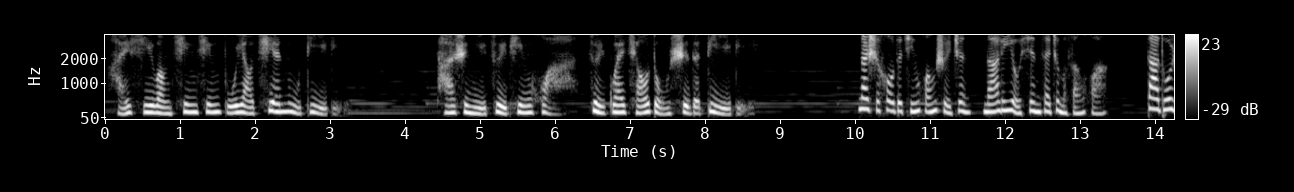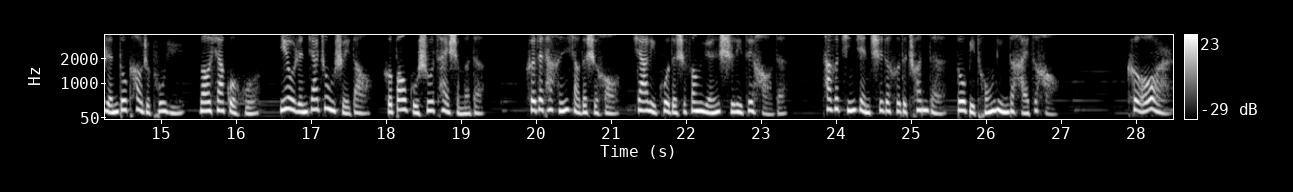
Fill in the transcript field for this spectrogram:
还希望青青不要迁怒弟弟。他是你最听话、最乖巧懂事的弟弟。那时候的秦皇水镇哪里有现在这么繁华？大多人都靠着捕鱼、捞虾过活，也有人家种水稻和包谷蔬菜什么的。可在他很小的时候，家里过的是方圆十里最好的。他和秦简吃的、喝的、穿的都比同龄的孩子好。可偶尔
